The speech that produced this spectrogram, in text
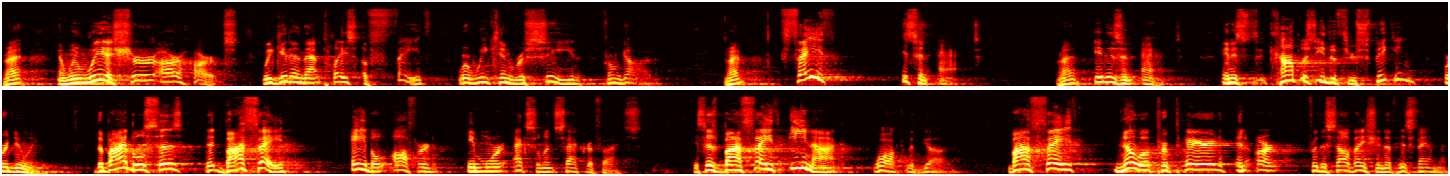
right? And when we assure our hearts, we get in that place of faith where we can receive from God, right? Faith, it's an act, right? It is an act. And it's accomplished either through speaking or doing. The Bible says that by faith, Abel offered a more excellent sacrifice. It says, by faith, Enoch walked with God. By faith, Noah prepared an ark for the salvation of his family.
